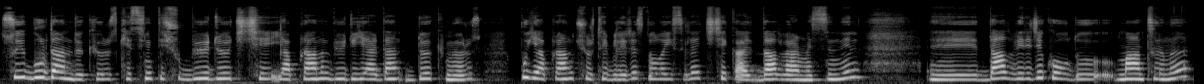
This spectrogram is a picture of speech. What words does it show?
Suyu buradan döküyoruz. Kesinlikle şu büyüdüğü çiçeği, yaprağının büyüdüğü yerden dökmüyoruz. Bu yaprağını çürütebiliriz. Dolayısıyla çiçek dal vermesinin e, dal verecek olduğu mantığını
